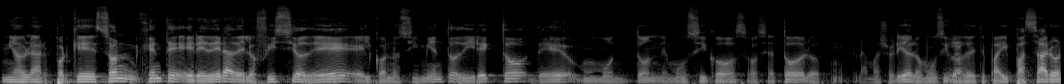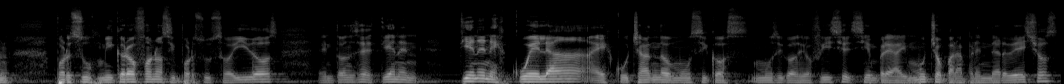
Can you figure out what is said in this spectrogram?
Ni hablar, porque son gente heredera del oficio de el conocimiento directo de un montón de músicos, o sea, todos los, la mayoría de los músicos Claro. de este país pasaron por sus micrófonos y por sus oídos, entonces tienen tienen escuela escuchando músicos músicos de oficio y siempre hay mucho para aprender de ellos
